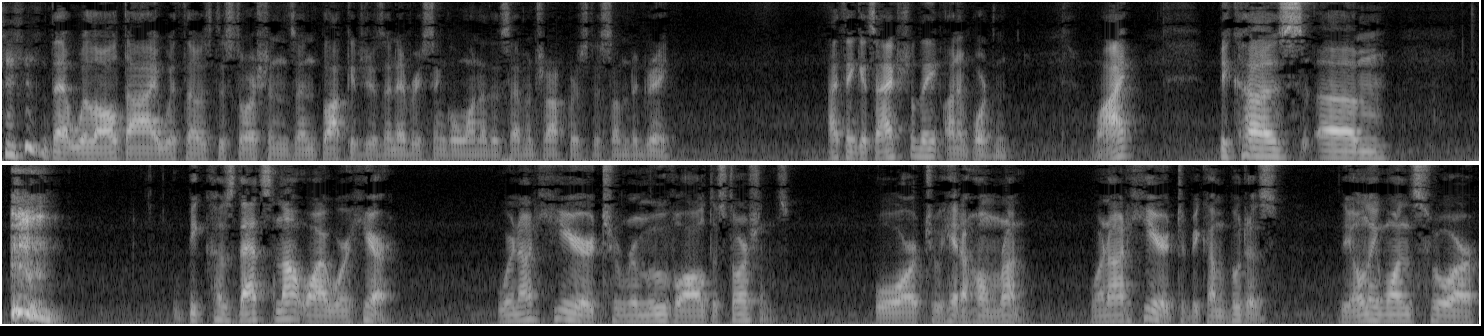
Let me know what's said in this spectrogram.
that we'll all die with those distortions and blockages in every single one of the seven chakras to some degree. I think it's actually unimportant. Why? Because um, because that's not why we're here. We're not here to remove all distortions or to hit a home run. We're not here to become Buddhas. The only ones who are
